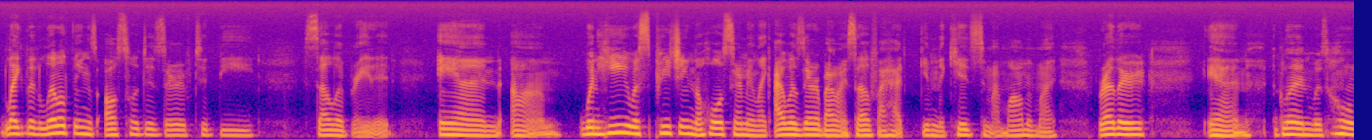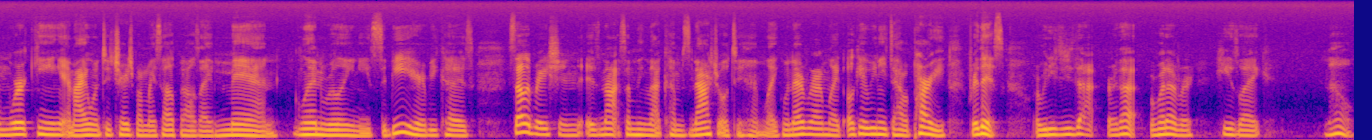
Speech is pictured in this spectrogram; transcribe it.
like the little things also deserve to be celebrated. And um, when he was preaching the whole sermon, like I was there by myself, I had given the kids to my mom and my brother, and Glen was home working, and I went to church by myself. And I was like, man, Glen really needs to be here because celebration is not something that comes natural to him. Like, whenever I'm like, okay, we need to have a party for this, or we need to do that, or that, or whatever, he's like, no,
